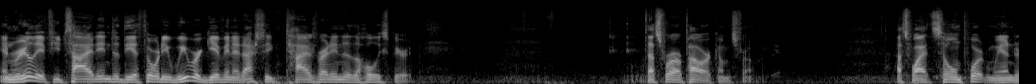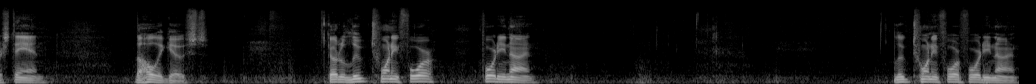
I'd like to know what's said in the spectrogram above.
And really, if you tie it into the authority we were given, it actually ties right into the Holy Spirit. That's where our power comes from. That's why it's so important we understand the Holy Ghost. Go to Luke 24 49. Luke 24 49.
